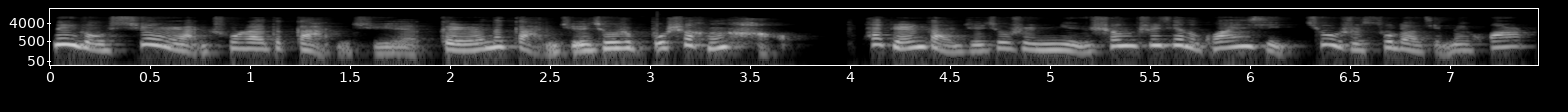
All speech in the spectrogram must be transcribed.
那种渲染出来的感觉，给人的感觉就是不是很好。它给人感觉就是女生之间的关系就是塑料姐妹花，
